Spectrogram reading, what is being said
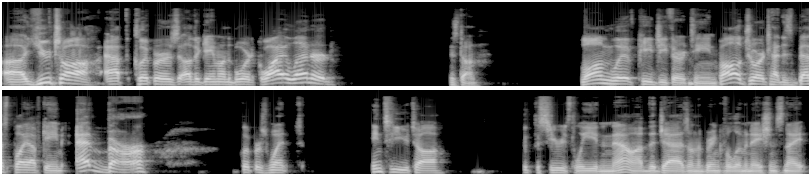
uh, Utah at the Clippers, other game on the board. Kawhi Leonard is done. Long live PG 13. Paul George had his best playoff game ever. Clippers went into Utah, took the series lead, and now have the Jazz on the brink of elimination tonight.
